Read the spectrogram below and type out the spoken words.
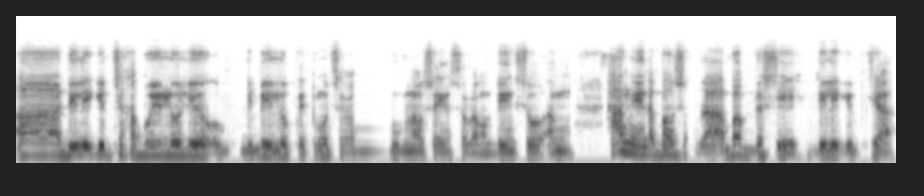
uh, dili gyud siya kabuylo o develop kay tungod sa kabugnaw sa iyang surrounding so ang hangin above uh, above the sea dili gyud siya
